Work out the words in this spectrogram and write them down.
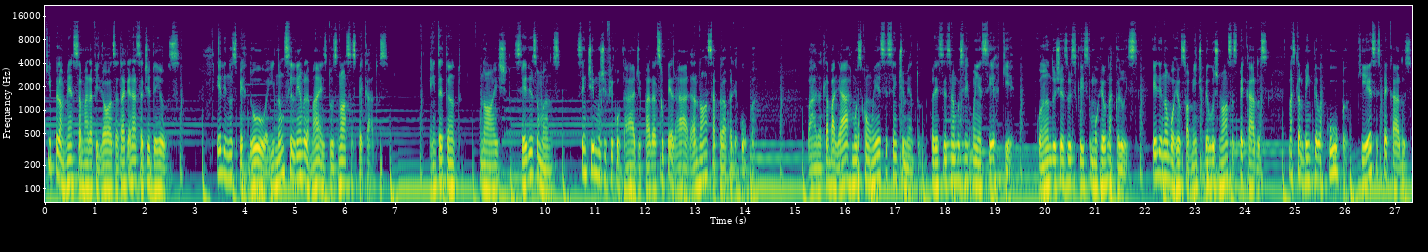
Que promessa maravilhosa da graça de Deus! Ele nos perdoa e não se lembra mais dos nossos pecados. Entretanto, nós, seres humanos, sentimos dificuldade para superar a nossa própria culpa. Para trabalharmos com esse sentimento, precisamos reconhecer que, quando Jesus Cristo morreu na cruz, ele não morreu somente pelos nossos pecados, mas também pela culpa que esses pecados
